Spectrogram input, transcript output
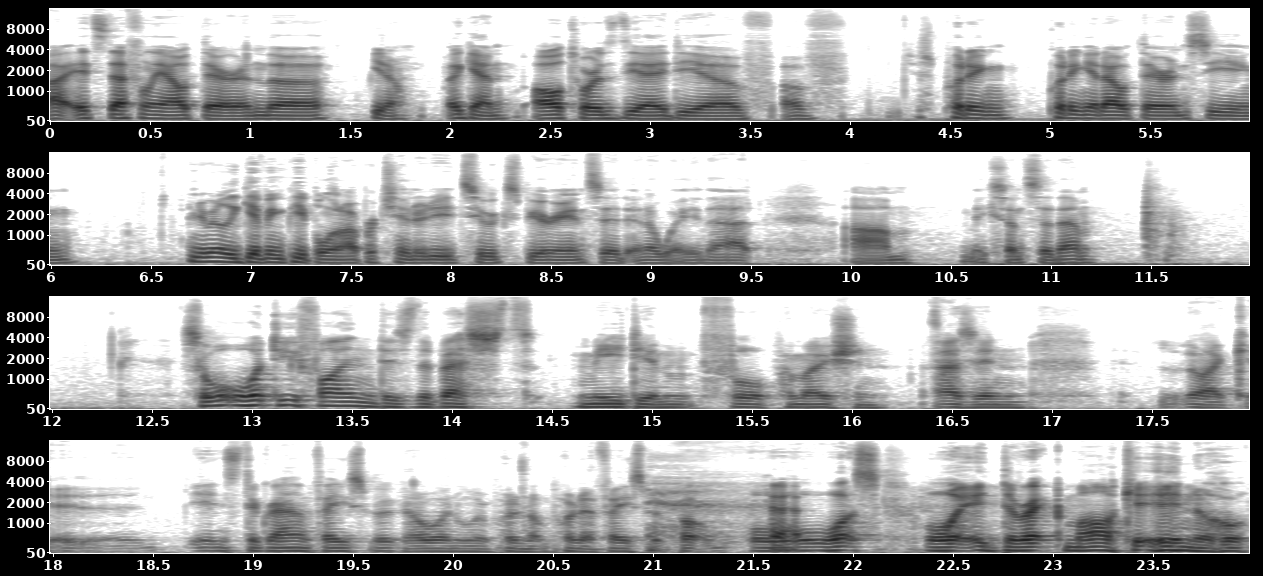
uh, it's definitely out there, and the you know again all towards the idea of of just putting putting it out there and seeing and really giving people an opportunity to experience it in a way that um, makes sense to them. So, what do you find is the best medium for promotion? As in, like Instagram, Facebook. I wouldn't want to put it on put it Facebook, but or what's or direct marketing or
